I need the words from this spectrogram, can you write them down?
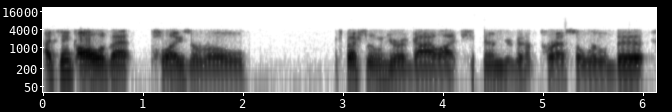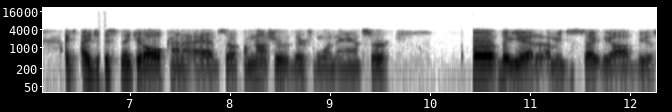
I think all of that plays a role especially when you're a guy like him, you're going to press a little bit. I, I just think it all kind of adds up. I'm not sure that there's one answer. Uh, but yeah, I mean, to state the obvious,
